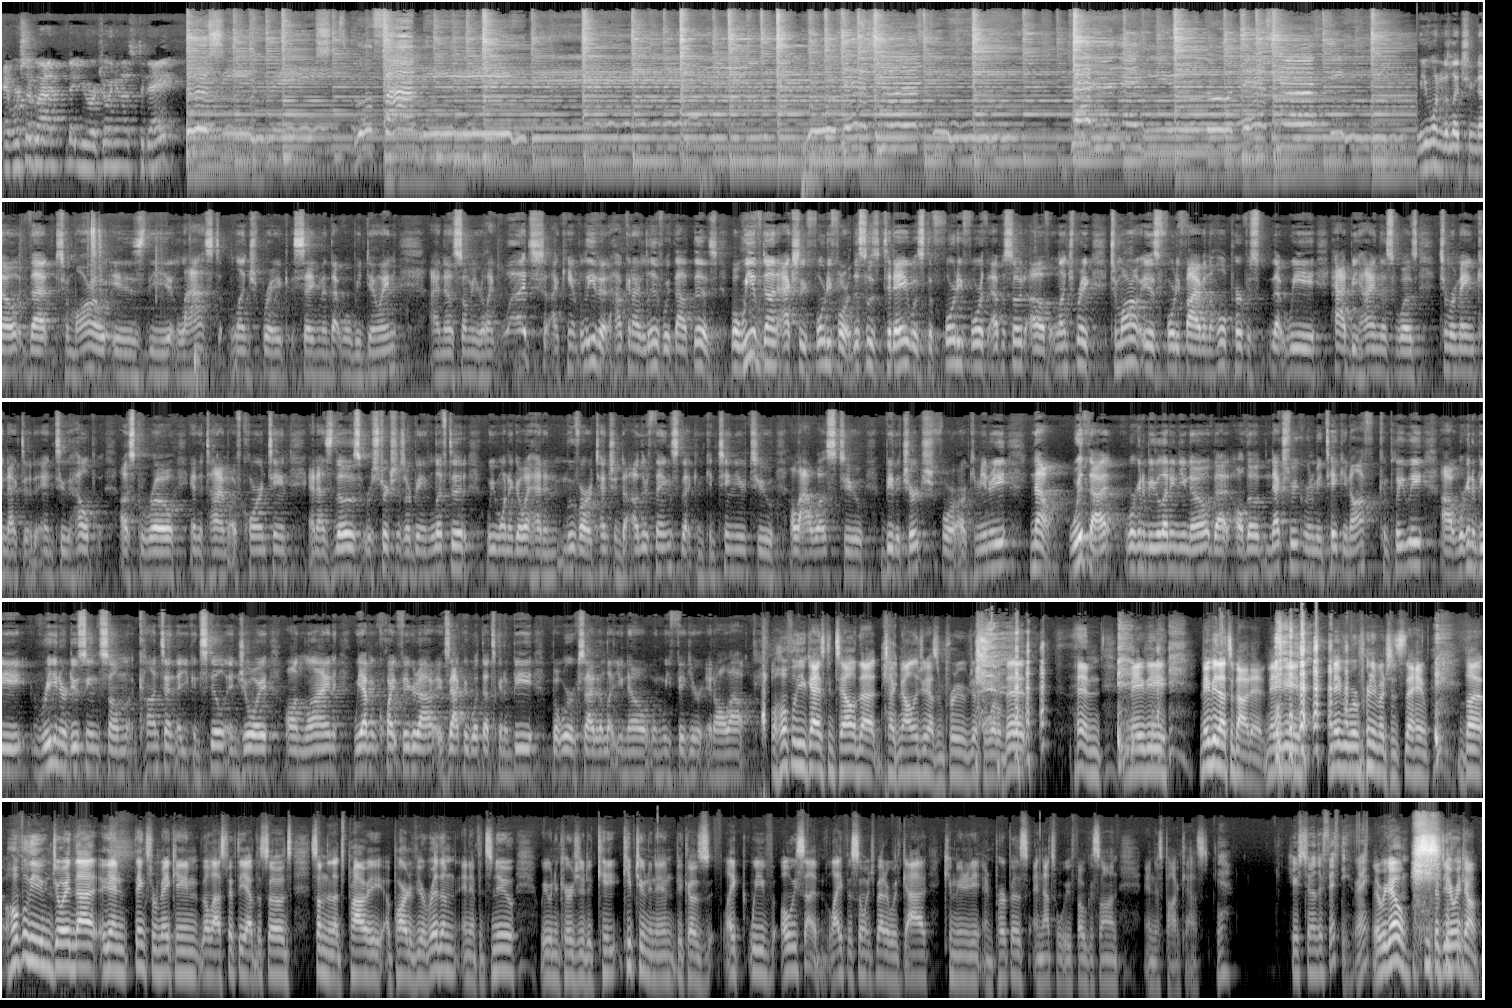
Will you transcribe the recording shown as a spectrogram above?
and we're so glad that you are joining us today. We wanted to let you know that tomorrow is the last lunch break segment that we'll be doing. I know some of you are like, "What? I can't believe it. How can I live without this?" Well, we have done actually 44. This was today was the 44th episode of Lunch Break. Tomorrow is 45, and the whole purpose that we had behind this was to remain connected and to help us grow in the time of quarantine. And as those restrictions are being lifted, we want to go ahead and move our attention to other things that can continue to allow us to be the church for our community. Now, with that, we're going to be letting you know that although next week we're going to be taking off completely, uh, we're going to be reintroducing some content that you can still enjoy online. We haven't quite figured out exactly what that's going to be, but we're excited to let you know when we figure it all out. Well, hopefully, you guys can tell that technology has improved just a little bit. and maybe maybe that's about it. Maybe maybe we're pretty much the same. But hopefully you enjoyed that. Again, thanks for making the last 50 episodes something that's probably a part of your rhythm. And if it's new, we would encourage you to keep, keep tuning in because, like we've always said, life is so much better with God, community, and purpose. And that's what we focus on in this podcast. Yeah. Here's to another 50, right? There we go. 50, here we come.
